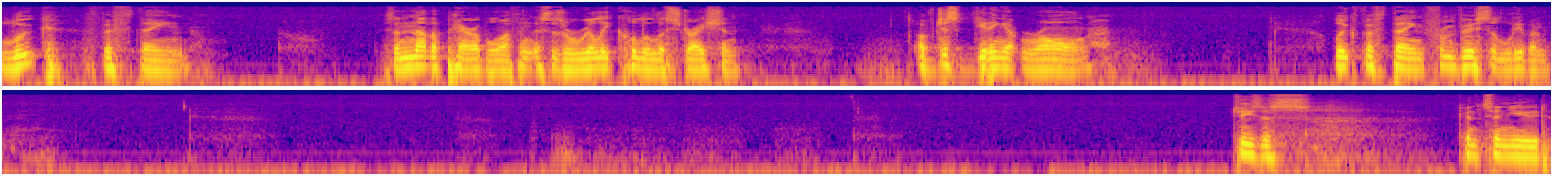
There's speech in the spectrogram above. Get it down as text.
Luke 15. It's another parable. I think this is a really cool illustration of just getting it wrong. Luke 15 from verse 11. Jesus continued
